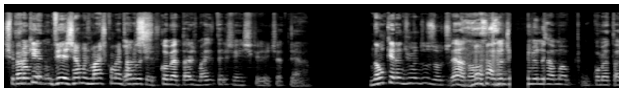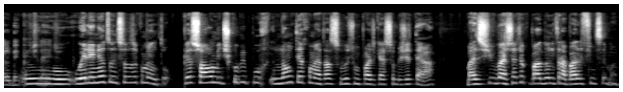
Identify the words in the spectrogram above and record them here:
Espero que um- vejamos mais Um comentários dos seus. comentários mais inteligentes que a gente já teve. Não querendo diminuir dos outros. É, não, não diminuir é uma- um comentário bem pertinente. O, o Elenilton de Souza comentou: Pessoal, me desculpe por não ter comentado sobre o último podcast sobre GTA, mas estive bastante ocupado no trabalho no fim de semana.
